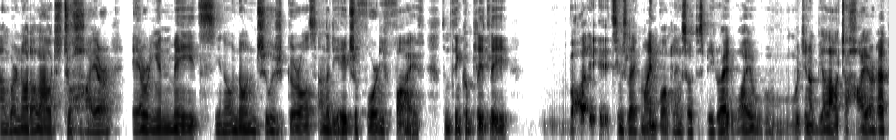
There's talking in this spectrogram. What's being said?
um, were not allowed to hire Aryan maids, you know, non-Jewish girls under the age of 45. Something completely, well, it seems like mind-boggling, so to speak, right? Why would you not be allowed to hire a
